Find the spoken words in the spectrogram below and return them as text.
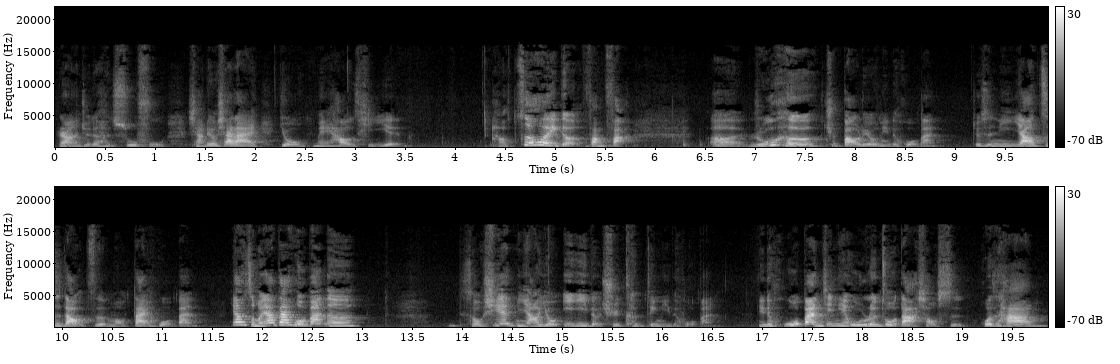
让人觉得很舒服，想留下来有美好的体验。好，最后一个方法，呃，如何去保留你的伙伴，就是你要知道怎么带伙伴，要怎么样带伙伴呢？首先，你要有意义的去肯定你的伙伴。你的伙伴今天无论做大小事，或是他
